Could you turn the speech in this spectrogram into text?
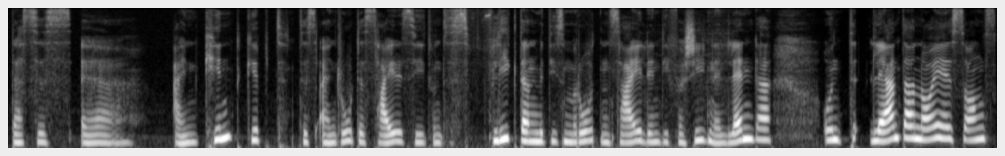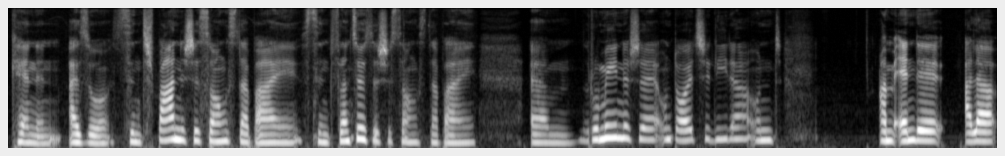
dass es äh, ein Kind gibt, das ein rotes Seil sieht und es fliegt dann mit diesem roten Seil in die verschiedenen Länder und lernt da neue Songs kennen. Also sind spanische Songs dabei, sind französische Songs dabei, ähm, rumänische und deutsche Lieder und am Ende aller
